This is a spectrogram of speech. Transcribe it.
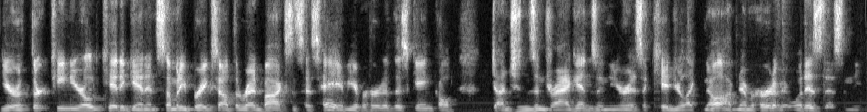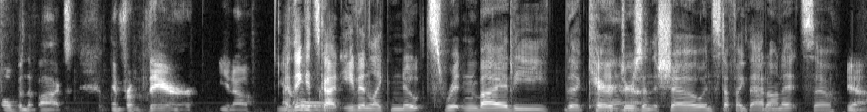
you're a 13 year old kid again and somebody breaks out the red box and says hey have you ever heard of this game called dungeons and dragons? And you're as a kid you're like no i've never heard of it. What is this? And you open the box. And from there you know i think whole... it's got even like notes written by the the characters yeah. in the show and stuff like that on it so. Yeah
